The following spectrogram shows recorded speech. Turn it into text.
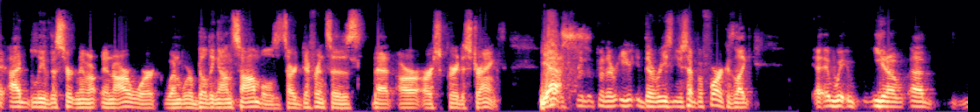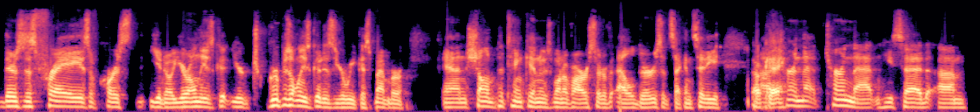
I- I believe this certain in our, in our work when we're building ensembles, it's our differences that are our greatest strength. Yes. for the, for the, the reason you said before, because like, uh, we, you know, uh, there's this phrase, of course, you know, you're only as good, your group is only as good as your weakest member. And Sheldon Patinkin, who's one of our sort of elders at Second City, Okay. uh, turned that, turned that, and he said, um,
